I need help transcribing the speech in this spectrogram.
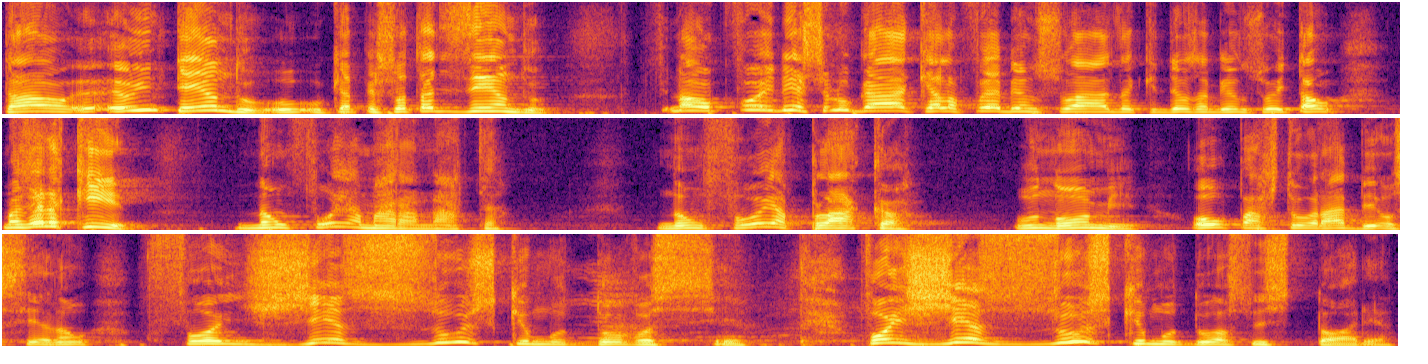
tal. Eu, eu entendo o, o que a pessoa está dizendo. Afinal, foi nesse lugar que ela foi abençoada, que Deus abençoou e tal. Mas olha aqui, não foi a Maranata, não foi a placa, o nome, ou o pastor A, B ou C, não. Foi Jesus que mudou você. Foi Jesus que mudou a sua história.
